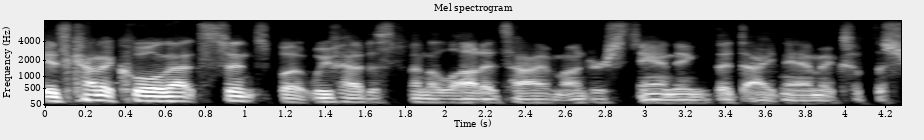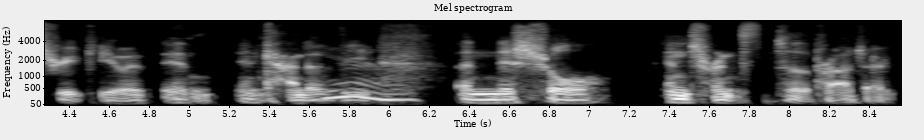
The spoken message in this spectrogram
it's kind of cool in that sense, but we've had to spend a lot of time understanding the dynamics of the street view in in kind of yeah. the initial entrance to the project.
